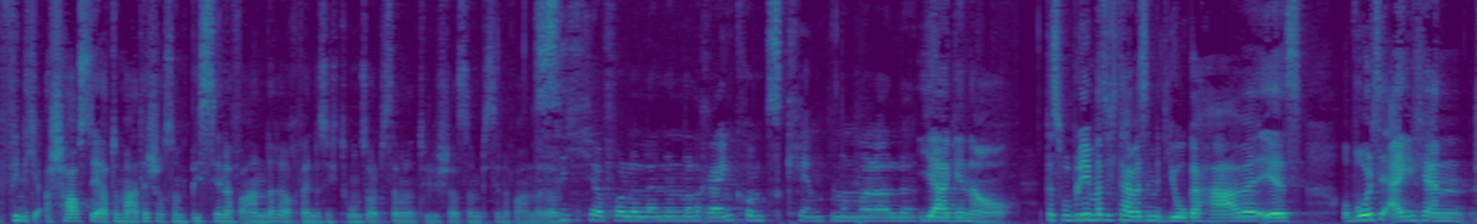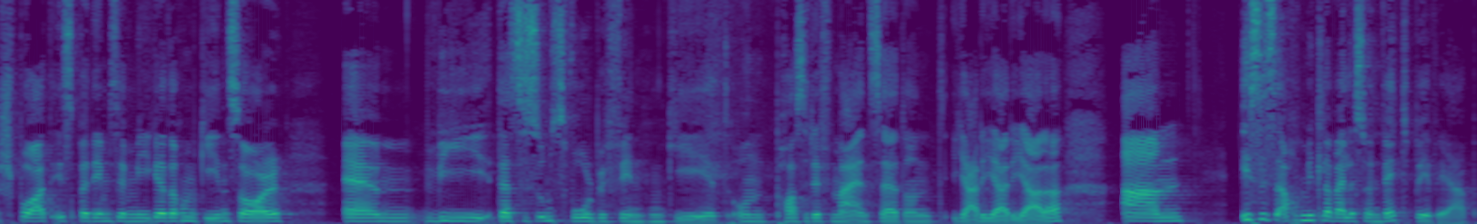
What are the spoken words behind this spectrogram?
finde ich, schaust du ja automatisch auch so ein bisschen auf andere, auch wenn du es nicht tun solltest, aber natürlich schaust du ein bisschen auf andere. Sicher, voll allein, wenn man reinkommt, scannt man mal alle. Ja, genau. Das Problem, was ich teilweise mit Yoga habe, ist, obwohl es ja eigentlich ein Sport ist, bei dem es ja mega darum gehen soll, ähm, wie, dass es ums Wohlbefinden geht und Positive Mindset und yada, yada, yada, ähm, ist es auch mittlerweile so ein Wettbewerb.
